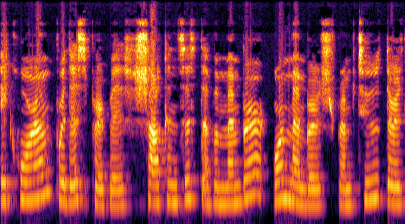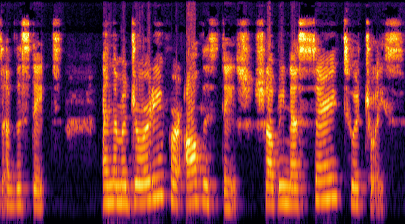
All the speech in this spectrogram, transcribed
A quorum for this purpose shall consist of a member or members from two-thirds of the states, and the majority for all the states shall be necessary to a choice.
